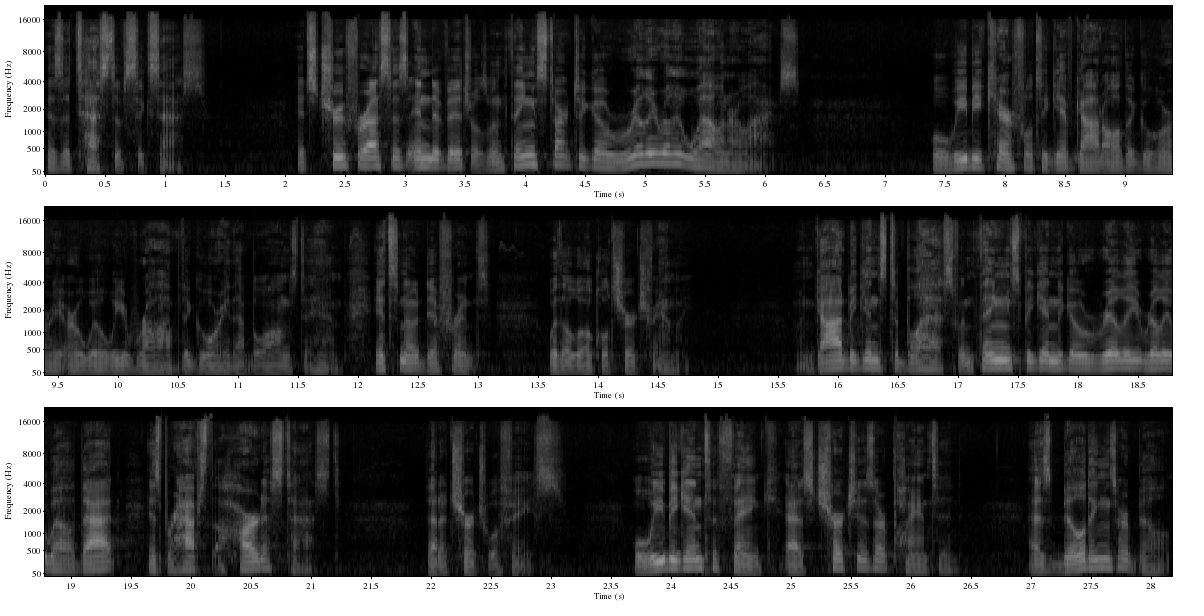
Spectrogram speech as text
is a test of success. It's true for us as individuals. When things start to go really, really well in our lives, will we be careful to give God all the glory or will we rob the glory that belongs to Him? It's no different with a local church family. When God begins to bless, when things begin to go really, really well, that is perhaps the hardest test that a church will face. Will we begin to think as churches are planted, as buildings are built,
